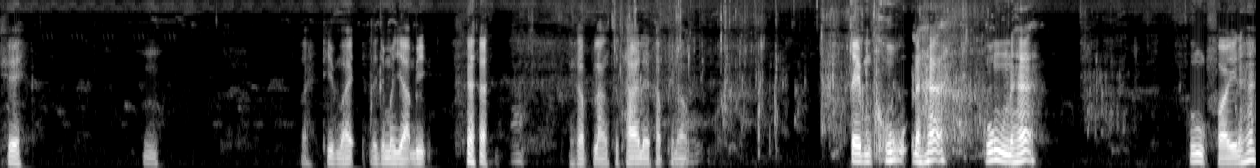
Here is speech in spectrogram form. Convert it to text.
เคอืมไปทีมไว้เราจะมาหยามอีกนะครับหลังสุดท้ายเลยครับพี่น้อง เต็มคุนะฮะ กุ้งนะฮะ กุ้งฝอยนะฮะ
